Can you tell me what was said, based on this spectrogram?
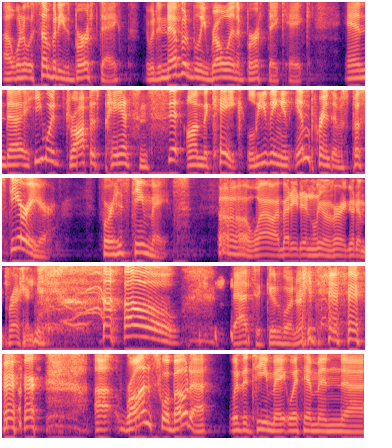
uh, when it was somebody's birthday. They would inevitably roll in a birthday cake, and uh, he would drop his pants and sit on the cake, leaving an imprint of his posterior for his teammates. Oh wow, I bet he didn't leave a very good impression. Oh, that's a good one right there. Uh, Ron Swoboda was a teammate with him, and uh,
